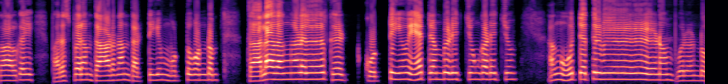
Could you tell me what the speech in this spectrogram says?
കാൽകൈ പരസ്പരം താടനം തട്ടിയും മുട്ടുകൊണ്ടും തലതങ്ങളിൽ കൊട്ടിയും ഏറ്റം പിടിച്ചും കടിച്ചും അങ്ങ് ഊറ്റത്തിൽ വീണും പുരണ്ടു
